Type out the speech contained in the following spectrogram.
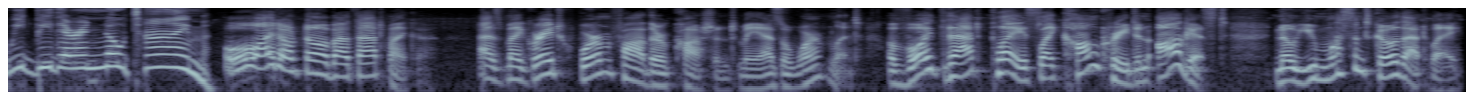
we'd be there in no time. Oh, I don't know about that, Micah. As my great worm father cautioned me as a wormlet, avoid that place like concrete in August. No, you mustn't go that way.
